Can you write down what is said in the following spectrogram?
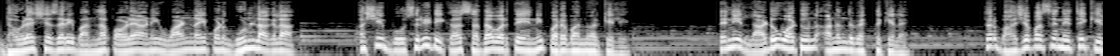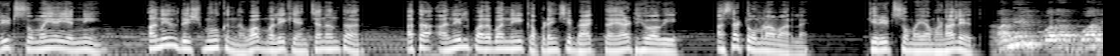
ढवळ्या शेजारी बांधला पावळ्या आणि वाण नाही पण गुण लागला अशी बोसरी टीका सदावर्ते यांनी परबांवर केली. त्यांनी लाडू वाटून आनंद व्यक्त केलाय. तर भाजपाचे नेते किरीट सोमय्या यांनी अनिल देशमुख नवाब मलिक यांच्यानंतर आता अनिल परबांनी कपड्यांची बॅग तयार ठेवावी असा टोमणा मारलाय. किरीट सोमय्या म्हणालेत अनिल परबवर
